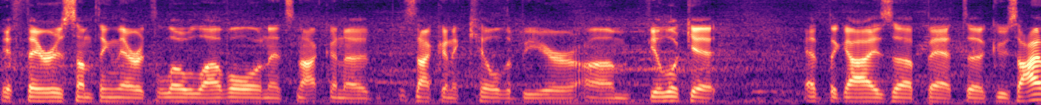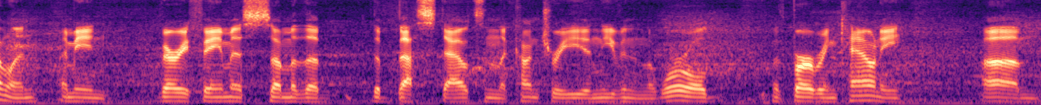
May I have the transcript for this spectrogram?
if there is something there, it's low level and it's not gonna it's not gonna kill the beer. Um, if you look at at the guys up at uh, Goose Island, I mean, very famous, some of the the best stouts in the country and even in the world with Bourbon County. Um,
